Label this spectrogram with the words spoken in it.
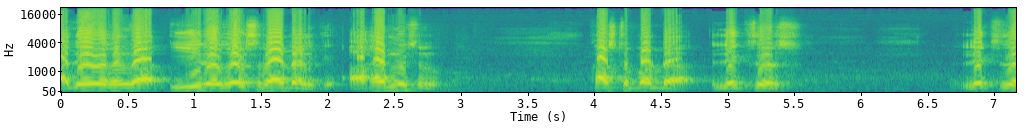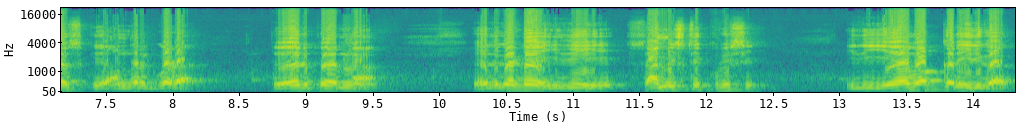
అదేవిధంగా ఈ రిజల్ట్స్ రావడానికి అహర్నిశలు కష్టపడ్డ లెక్చరర్స్ లెక్చరర్స్కి అందరికి కూడా పేరు పేరున ఎందుకంటే ఇది సమిష్టి కృషి. ఇది ఏ ఒక్కరు ఇది కాదు.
